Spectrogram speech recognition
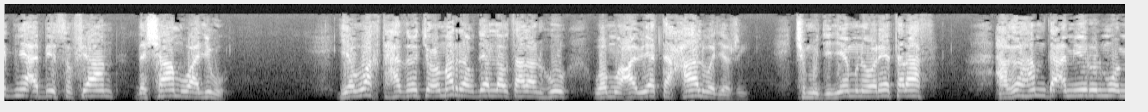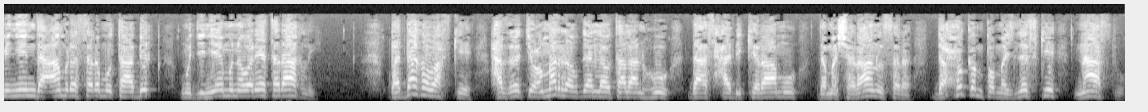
ابن ابي سفیان د شام والي وو. یو وخت حضرت عمر رضی الله تعالی عنه و معاویه ته حال ولیږی چی مدینې منورې ته راشه هغه هم د امیر المومنین د امر سره مطابق مدینې منورې ته راغلی په دغه وخت کی حضرت عمر رضی الله تعالی عنه د اصحاب کرامو د مشرانو سره د حکم په مجلس کی ناست وو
